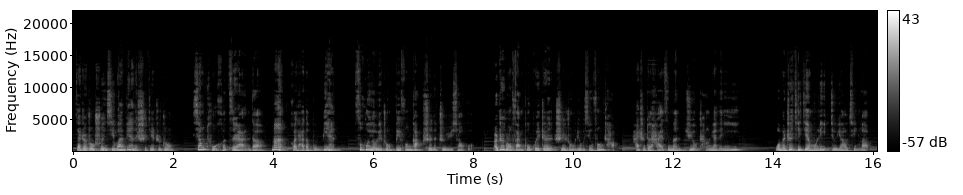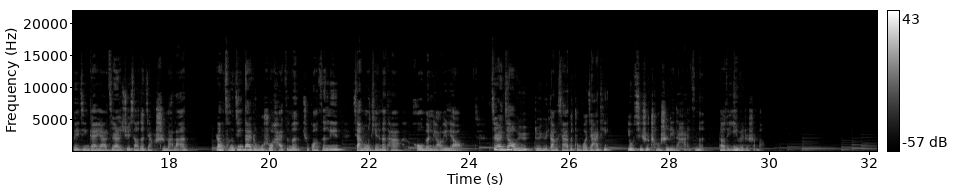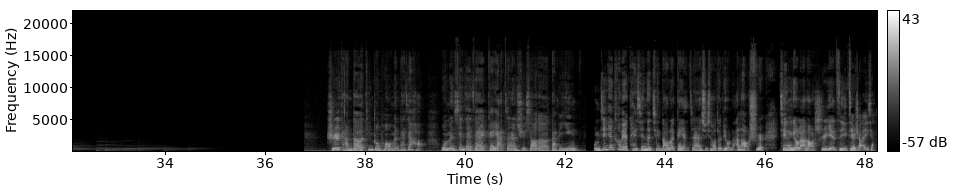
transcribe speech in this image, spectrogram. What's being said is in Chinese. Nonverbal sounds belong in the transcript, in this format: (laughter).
在这种瞬息万变的世界之中，乡土和自然的慢和它的不变，似乎有一种避风港式的治愈效果。而这种返璞归真是一种流行风潮，还是对孩子们具有长远的意义？我们这期节目里就邀请了北京盖亚自然学校的讲师马兰，让曾经带着无数孩子们去逛森林、下农田的他，和我们聊一聊自然教育对于当下的中国家庭。尤其是城市里的孩子们，到底意味着什么？十日谈的听众朋友们，大家好！我们现在在盖亚自然学校的大本营。我们今天特别开心的请到了盖亚自然学校的柳兰老师，请柳兰老师也自己介绍一下。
